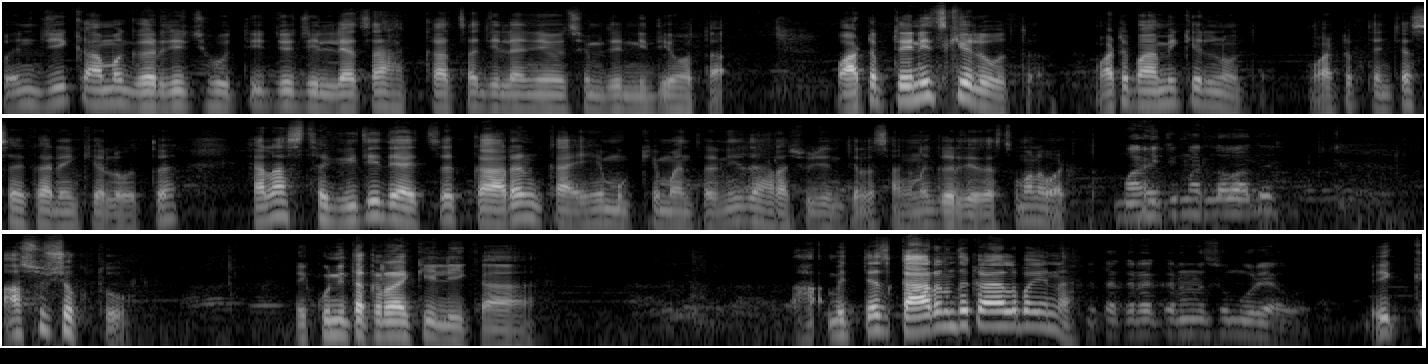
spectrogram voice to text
पण जी कामं गरजेची होती जे जिल्ह्याचा हक्काचा जिल्हा नियोजन समिती निधी होता वाटप त्यांनीच केलं होतं. वाटप आम्ही केलं नव्हतं. वाटप त्यांच्या सहकार्याने केलं होतं. ह्याला स्थगिती द्यायचं कारण काय हे मुख्यमंत्र्यांनी धाराशिव जनतेला सांगणं गरजेचं असं मला वाटतं. माहितीमधला वाद असू शकतो. कुणी तक्रार केली का? हा मग त्याचं कारण तर कळायला पाहिजे ना. तक्रार करणं समोर यावं. एक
